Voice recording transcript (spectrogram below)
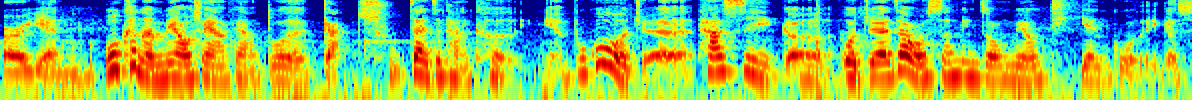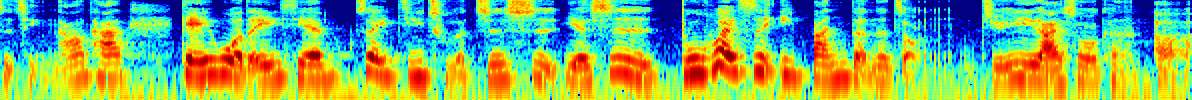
而言，我可能没有非常非常多的感触在这堂课里面。不过，我觉得它是一个，我觉得在我生命中没有体验过的一个事情。然后，它给我的一些最基础的知识，也是不会是一般的那种。举例来说，可能呃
